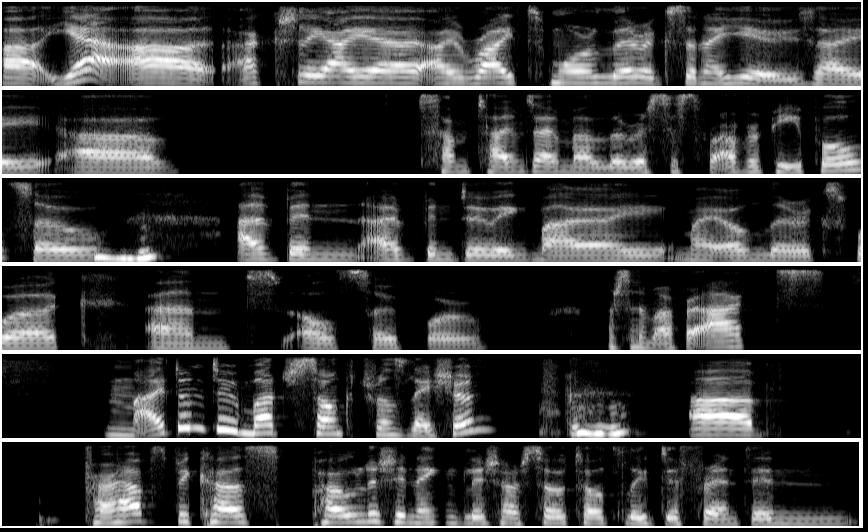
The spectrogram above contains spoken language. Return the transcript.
Uh, yeah, uh, actually, I uh, I write more lyrics than I use. I uh, sometimes I'm a lyricist for other people, so Mhm. I've been I've been doing my my own lyrics work and also for for some other acts. Mm, I don't do much song translation. Mhm. Uh, perhaps because Polish and English are so totally different in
